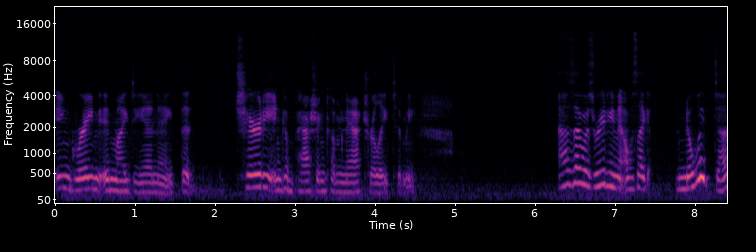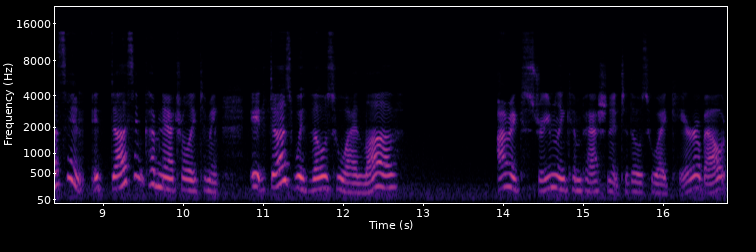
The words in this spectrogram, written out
ingrained in my DNA that charity and compassion come naturally to me. As I was reading it, I was like, no, it doesn't. It doesn't come naturally to me. It does with those who I love I'm extremely compassionate to those who I care about.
